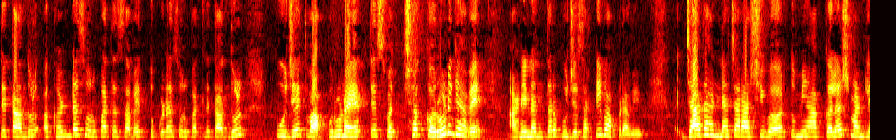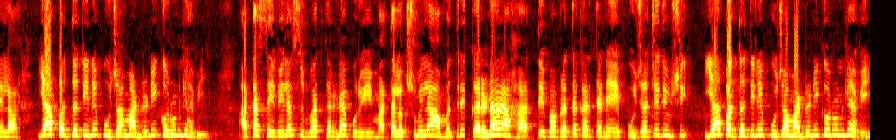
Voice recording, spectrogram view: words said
ते तांदूळ अखंड स्वरूपात असावेत तुकड्या स्वरूपातले तांदूळ पूजेत वापरू नयेत ते स्वच्छ करून घ्यावे आणि नंतर पूजेसाठी वापरावे. ज्या धान्याच्या राशीवर तुम्ही हा कलश मांडलेला या पद्धतीने पूजा मांडणी करून घ्यावी. आता सेवेला सुरुवात करण्यापूर्वी माता लक्ष्मीला आमंत्रित करणार आहात तेव्हा व्रतकर्त्याने पूजाच्या दिवशी या पद्धतीने पूजा मांडणी करून घ्यावी.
